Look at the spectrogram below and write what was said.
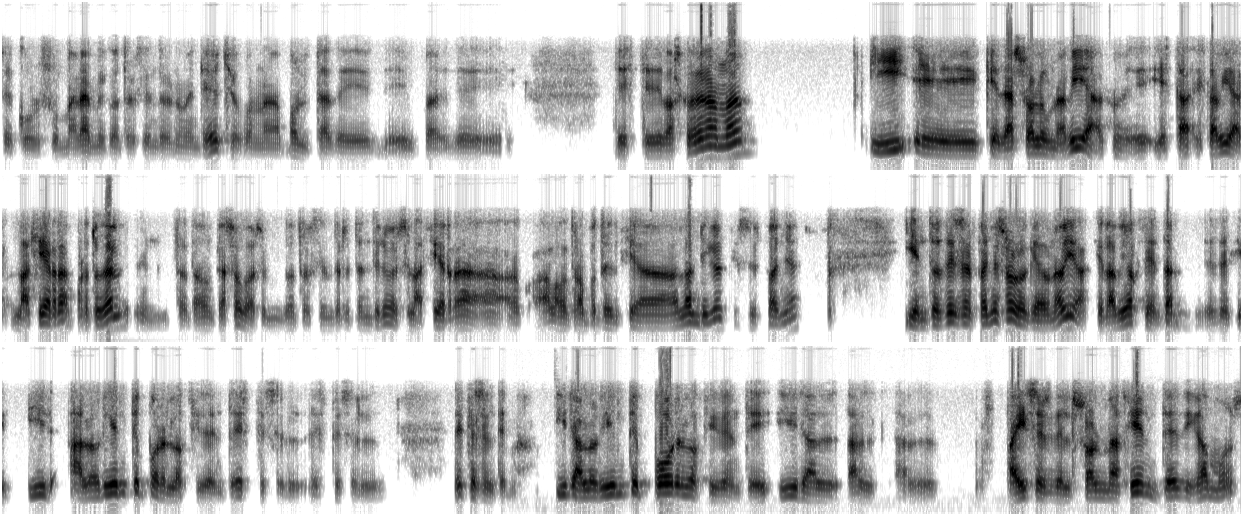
se consumará en 1498 con la volta de, de, este de Vasco de Gama, y eh, queda solo una vía. Y esta, esta vía la cierra Portugal, en el Tratado de Casovas en 1479 se la cierra a, la otra potencia atlántica, que es España, y entonces a España solo queda una vía, que es la vía occidental, es decir, ir al oriente por el occidente. Este es el, este es el, este es el tema. Ir al oriente por el occidente, ir al los países del sol naciente, digamos,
